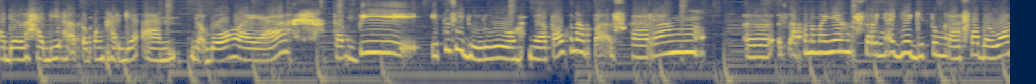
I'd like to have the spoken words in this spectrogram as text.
adalah hadiah atau penghargaan. Nggak bohong lah ya. Tapi itu sih dulu. Nggak tahu kenapa sekarang uh, apa namanya sering aja gitu ngerasa bahwa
